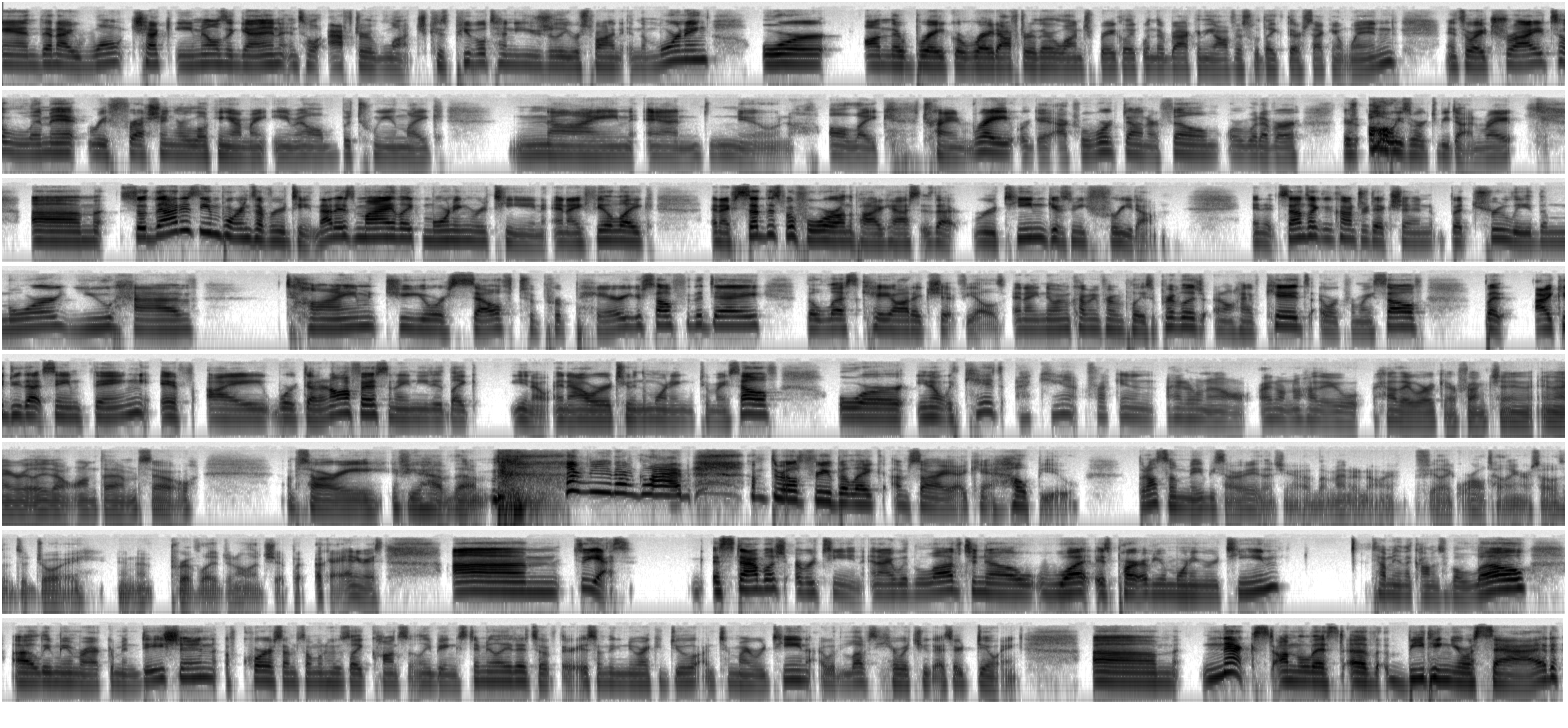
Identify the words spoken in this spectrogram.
and then I won't check emails again until after lunch because people tend to usually respond in the morning or on their break or right after their lunch break, like when they're back in the office with like their second wind. And so I try to limit refreshing or looking at my email between like nine and noon. I'll like try and write or get actual work done or film or whatever. There's always work to be done, right? Um, so that is the importance of routine. That is my like morning routine. And I feel like and I've said this before on the podcast, is that routine gives me freedom. And it sounds like a contradiction, but truly, the more you have time to yourself to prepare yourself for the day, the less chaotic shit feels. And I know I'm coming from a place of privilege. I don't have kids, I work for myself, but I could do that same thing if I worked at an office and I needed like, you know, an hour or two in the morning to myself. Or you know with kids i can't fucking i don't know. I don't know how they how they work or function and i really don't want them. So i'm sorry if you have them. I mean i'm glad i'm thrilled for you but like i'm sorry i can't help you. But also maybe sorry that you have them. I don't know. I feel like we're all telling ourselves it's a joy and a privilege and all that shit but okay anyways. Um so yes establish a routine and i would love to know what is part of your morning routine tell me in the comments below. Uh, leave me a recommendation. Of course i'm someone who's like constantly being stimulated so if there is something new i could do into my routine i would love to hear what you guys are doing. Um, next on the list of beating your sad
